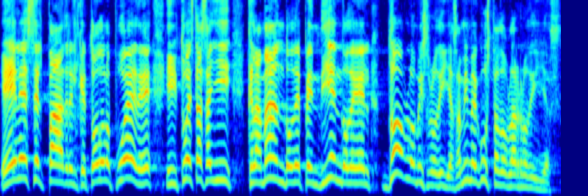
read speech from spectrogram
Él es el Padre, el que todo lo puede, y tú estás allí clamando, dependiendo de Él. Doblo mis rodillas. A mí me gusta doblar rodillas.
